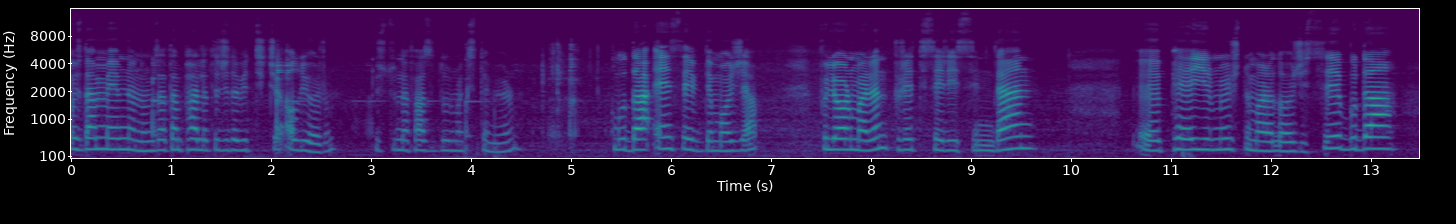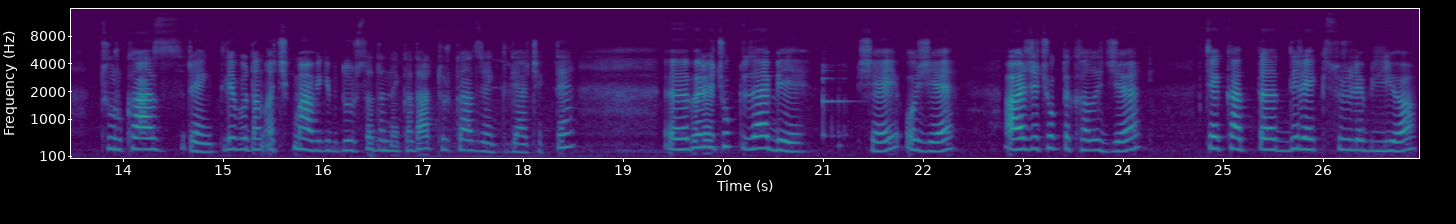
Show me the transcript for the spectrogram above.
O yüzden memnunum. Zaten parlatıcı da bittikçe alıyorum. Üstünde fazla durmak istemiyorum. Bu da en sevdiğim oje. Flormar'ın Pretty serisinden e, P23 numaralı ojesi. Bu da turkuaz renkli. Buradan açık mavi gibi dursa da ne kadar turkuaz renkli gerçekte. Ee, böyle çok güzel bir şey oje. Ayrıca çok da kalıcı. Tek katta direkt sürülebiliyor.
